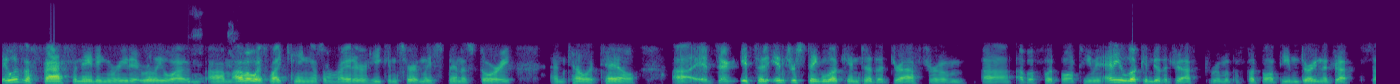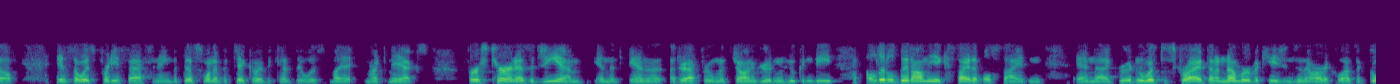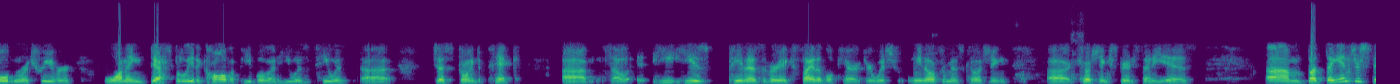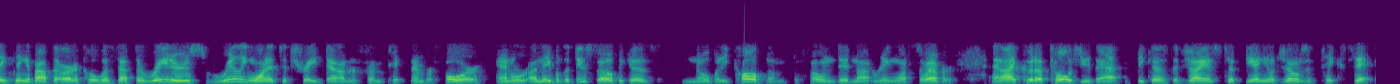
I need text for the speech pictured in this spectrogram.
It was a fascinating read. It really was. Um, I've always liked King as a writer. He can certainly spin a story and tell a tale uh, it's a it's an interesting look into the draft room uh, of a football team. And any look into the draft room of a football team during the draft itself is always pretty fascinating. But this one in particular, because it was Mike, Mike Mayock's first turn as a GM in the in a, a, draft room with Jon Gruden, who can be a little bit on the excitable side. And and uh, Gruden was described on a number of occasions in the article as a golden retriever, wanting desperately to call the people that he was he was uh, just going to pick. Um, so he he is a very excitable character, which we know from his coaching uh, coaching experience that he is. Um, but the interesting thing about the article was that the Raiders really wanted to trade down from pick number four and were unable to do so because nobody called them. The phone did not ring whatsoever. And I could have told you that because the Giants took Daniel Jones at pick six.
